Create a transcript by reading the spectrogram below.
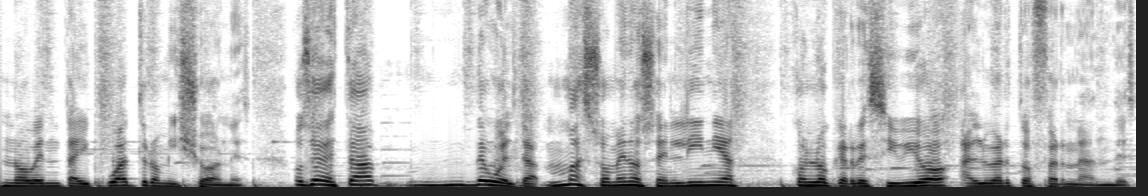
15.794 millones. O sea, está de vuelta más o menos en línea con lo que recibió Alberto Fernández.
